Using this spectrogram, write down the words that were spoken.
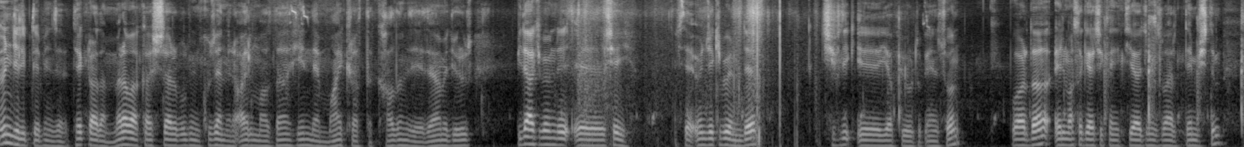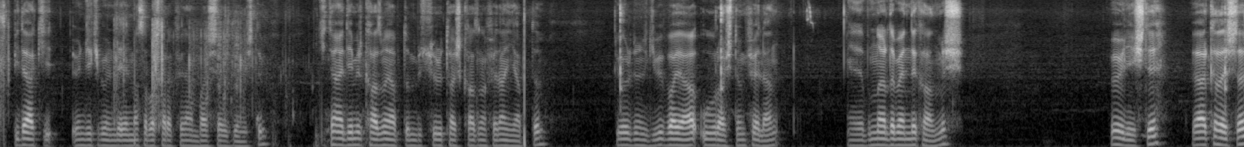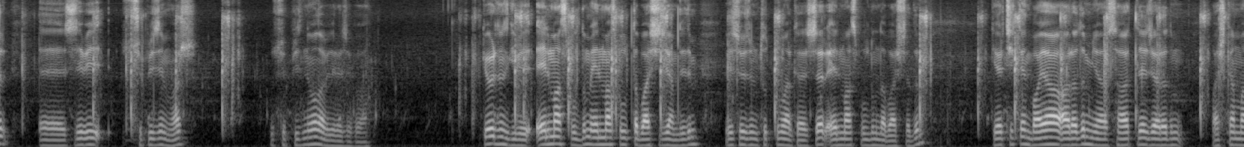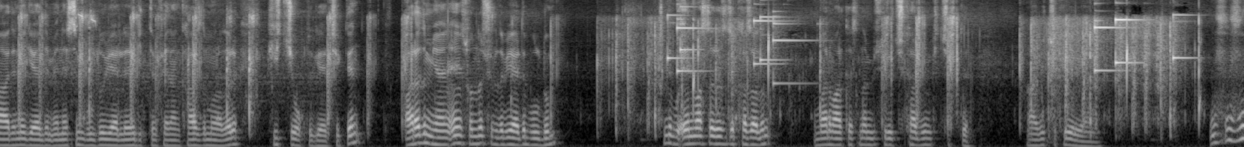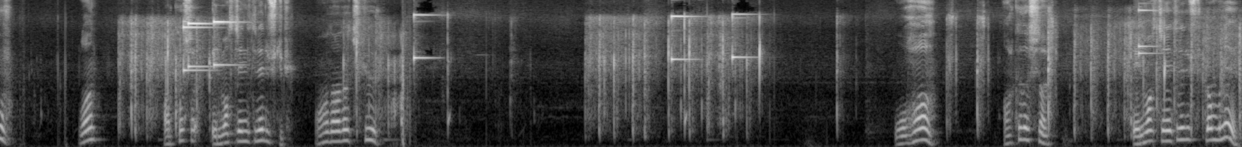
Öncelikle hepinize tekrardan merhaba arkadaşlar. Bugün kuzenleri ayrılmazda yeniden Minecraft'ta kaldığımız yere devam ediyoruz. Bir dahaki bölümde eee, şey işte önceki bölümde çiftlik eee, yapıyorduk en son. Bu arada elmasa gerçekten ihtiyacımız var demiştim. Bir dahaki önceki bölümde elmasa bakarak falan başlarız demiştim. İki tane demir kazma yaptım. Bir sürü taş kazma falan yaptım. Gördüğünüz gibi bayağı uğraştım falan. Eee, bunlar da bende kalmış. Böyle işte. Ve arkadaşlar eee, size bir sürprizim var. Bu sürpriz ne olabilir acaba? Gördüğünüz gibi elmas buldum. Elmas bulup da başlayacağım dedim. Ve sözümü tuttum arkadaşlar. Elmas buldum da başladım. Gerçekten bayağı aradım ya. Saatlerce aradım. Başka madene geldim. Enes'in bulduğu yerlere gittim falan. Kazdım oraları. Hiç yoktu gerçekten. Aradım yani. En sonunda şurada bir yerde buldum. Şimdi bu elmasları hızlıca kazalım. Umarım arkasından bir sürü çıkar ki çıktı. Abi çıkıyor yani. Uf uf uf. Lan. Arkadaşlar elmas cennetine düştük. Aa daha da çıkıyor. Oha. Arkadaşlar. Elmas cennetine düştük lan bu ne?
